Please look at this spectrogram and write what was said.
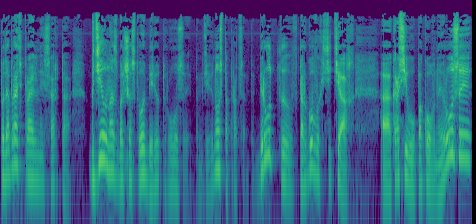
подобрать правильные сорта. Где у нас большинство берет розы? Там 90%. Берут в торговых сетях а, красиво упакованные розы,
